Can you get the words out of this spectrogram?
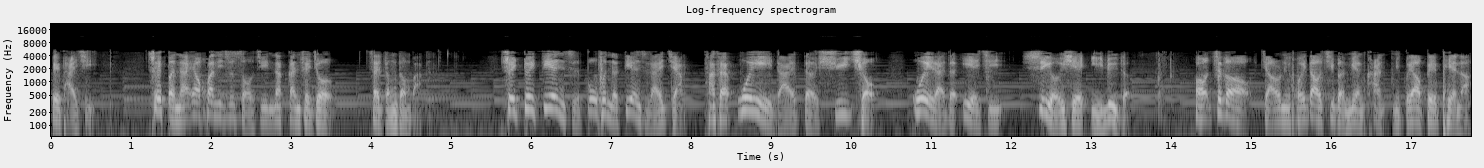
被排挤，所以本来要换一支手机，那干脆就再等等吧。所以对电子部分的电子来讲，它在未来的需求、未来的业绩是有一些疑虑的。哦，这个假如你回到基本面看，你不要被骗了，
